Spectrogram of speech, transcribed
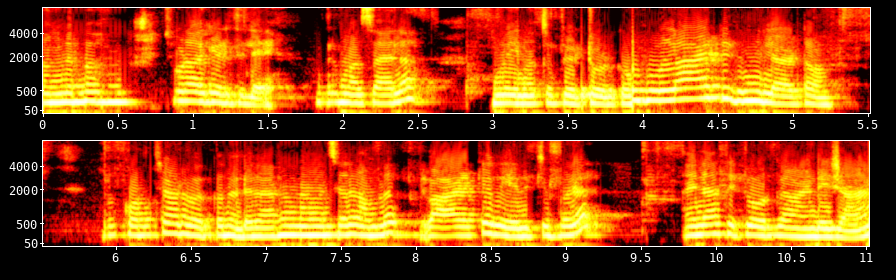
നമ്മളിപ്പോ ചൂടാക്കി എടുത്തില്ലേ? ഒരു മസാല നമ്മൾ ഇതിനകത്തോട്ട് ഇട്ട് കൊടുക്കും. ഫുള്ളായിട്ട് ഇടുന്നില്ല കേട്ടോ. കുറച്ചവിടെ വെക്കുന്നുണ്ട്. കാരണം എന്താണെന്ന് വെച്ചാൽ നമ്മൾ വാഴയ്ക്ക വേവിക്കുമ്പോൾ അതിനകത്ത് ഇട്ട് കൊടുക്കാൻ വേണ്ടിയിട്ടാണ്.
